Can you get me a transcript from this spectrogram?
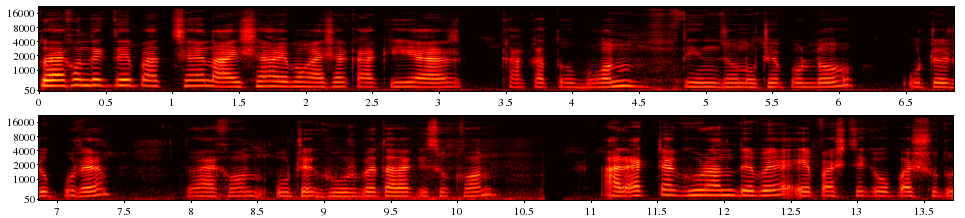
তো এখন দেখতেই পাচ্ছেন আয়সা এবং আয়সার কাকি আর কাকাতো বোন তিনজন উঠে পড়ল উটের উপরে। তো এখন উঠে ঘুরবে তারা কিছুক্ষণ। আর একটা ঘুরান দেবে, এপাশ থেকে ওপাশ শুধু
